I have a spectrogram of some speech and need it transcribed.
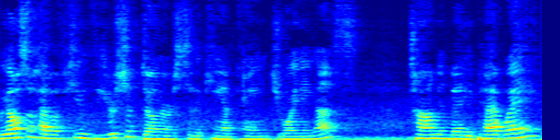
We also have a few leadership donors to the campaign joining us. Tom and Betty Petway.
